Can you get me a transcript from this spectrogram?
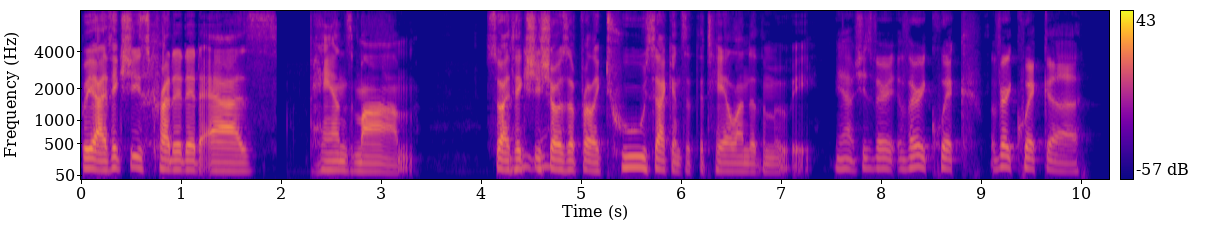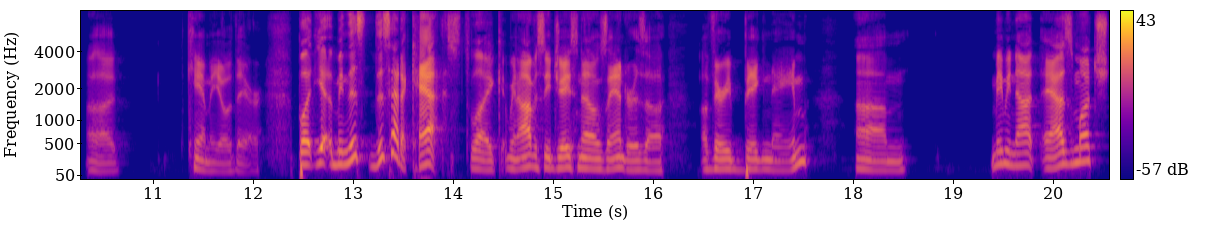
but yeah, I think she's credited as Pan's mom. So I think she Yeah. shows up for like two seconds at the tail end of the movie. Yeah, she's very a very quick a very quick uh uh cameo there. But yeah, I mean this this had a cast. Like I mean obviously Jason Alexander is a a very big name. Um maybe not as much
